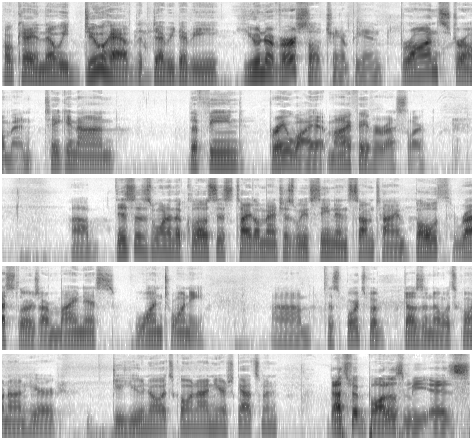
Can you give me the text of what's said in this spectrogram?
Okay, and then we do have the WWE Universal Champion Braun Strowman taking on the Fiend Bray Wyatt, my favorite wrestler. Uh, this is one of the closest title matches we've seen in some time. Both wrestlers are minus 120. Um, the sportsbook doesn't know what's going on here. Do you know what's going on here, Scotsman? That's what bothers me is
